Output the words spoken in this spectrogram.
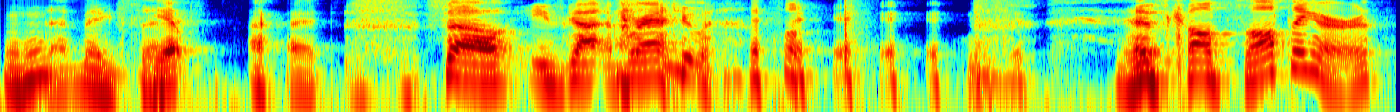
That makes sense. Yep. All right. So he's got a brand new album. it's called Salting Earth.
